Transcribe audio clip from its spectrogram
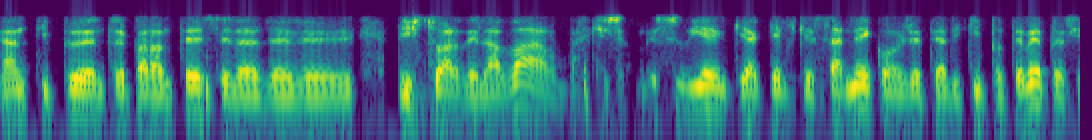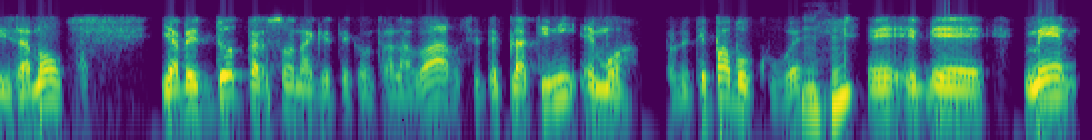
un, petit peu entre parenthèses l'histoire de la VAR, parce que je me souviens qu'il y a quelques années, quand j'étais à l'équipe TV précisément, il y avait deux personnes qui étaient contre la VAR, c'était Platini et moi. On n'était pas beaucoup. Hein. Mm-hmm. mais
